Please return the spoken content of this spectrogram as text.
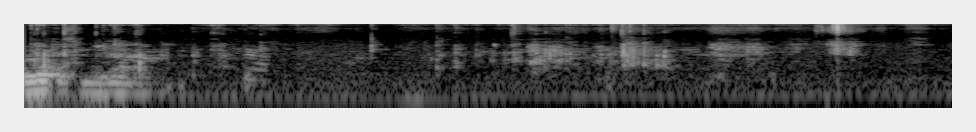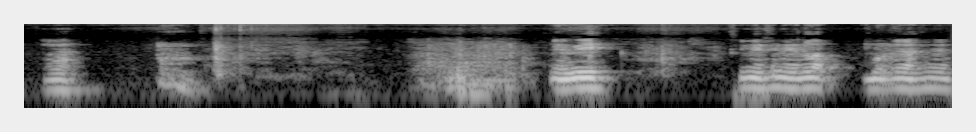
Ah. ini sini sini lap mulutnya sini.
